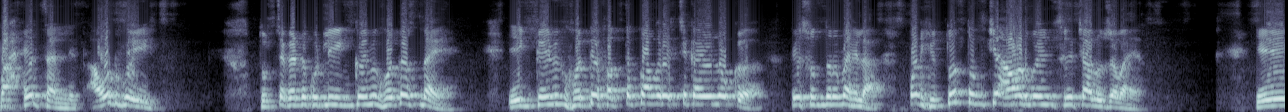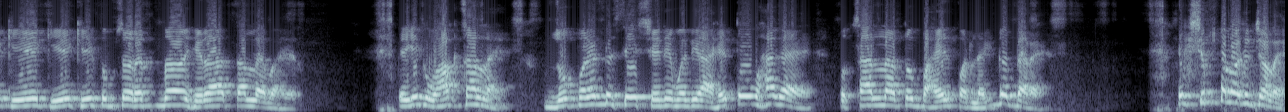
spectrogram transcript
बाहेर चाललेत आउट गोईंग तुमच्याकडनं कुठली इन्कमिंग होतच नाही. इन्कमिंग होते फक्त काँग्रेसचे काही लोक ते सुंदर महिला पण हिथून तुमची आउट गोईंग सगळी चालूच आहे बाहेर. एक एक एक एक तुमचं रत्न हिरा चाललाय बाहेर. एक एक वाघ चाललाय. जोपर्यंत ते सेनेमध्ये आहे तो वाघ आहे. तो चालला तो बाहेर पडलाय की गद्दार आहे. एक सिंपल लॉजिक चालू आहे.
